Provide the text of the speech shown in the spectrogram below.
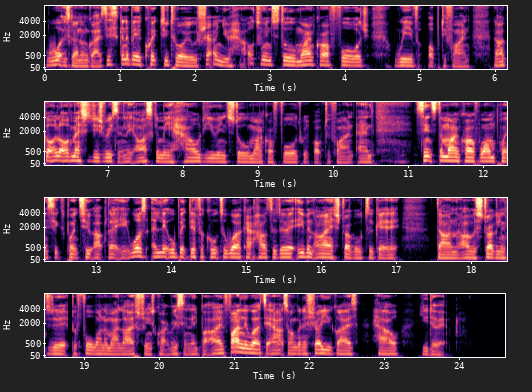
What is going on guys? This is going to be a quick tutorial showing you how to install Minecraft Forge with Optifine. Now I got a lot of messages recently asking me how do you install Minecraft Forge with Optifine and since the Minecraft 1.6.2 update it was a little bit difficult to work out how to do it. Even I struggled to get it done. I was struggling to do it before one of my live streams quite recently but I finally worked it out so I'm going to show you guys how you do it.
